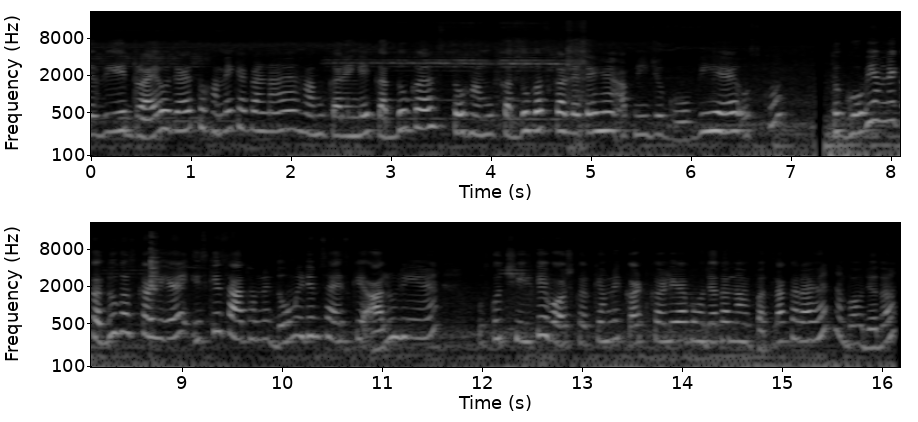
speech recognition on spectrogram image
जब ये ड्राई हो जाए तो हमें क्या करना है, हम करेंगे कद्दूकस। तो हम कद्दूकस कर लेते हैं अपनी जो गोभी है उसको। तो गोभी हमने कद्दूकस कर लिया है। इसके साथ हमने दो मीडियम साइज़ के आलू लिए हैं। उसको छील के वॉश करके हमने कट कर लिया है। बहुत ज़्यादा ना पतला करा है, ना बहुत ज़्यादा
